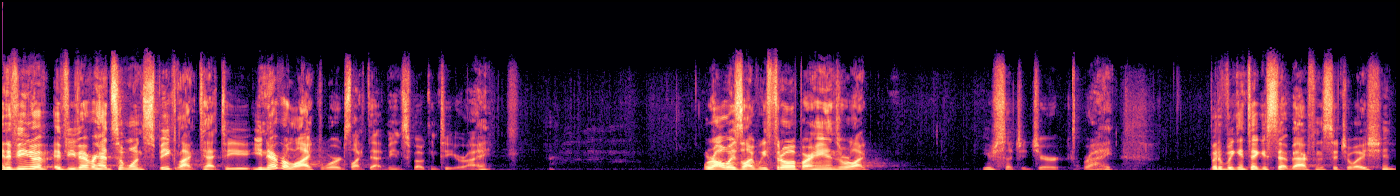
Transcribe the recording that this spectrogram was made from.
And if, you if you've ever had someone speak like that to you, you never like words like that being spoken to you, right? We're always like, we throw up our hands and we're like, you're such a jerk, right? But if we can take a step back from the situation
